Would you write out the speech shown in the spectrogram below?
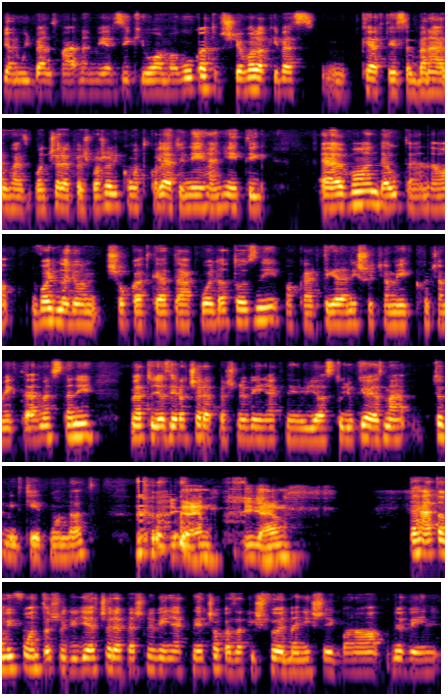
ugyanúgy bent már nem érzik jól magukat, és ha valaki vesz kertészetben, áruházban cserepes bazsalikomot, akkor lehet, hogy néhány hétig el van, de utána vagy nagyon sokat kell tápoldatozni, akár télen is, hogyha még, hogyha még termeszteni, mert hogy azért a cserepes növényeknél ugye azt tudjuk, jaj, ez már több mint két mondat. Igen, igen. Tehát ami fontos, hogy ugye a cserepes növényeknél csak az a kis földmennyiség van a növény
